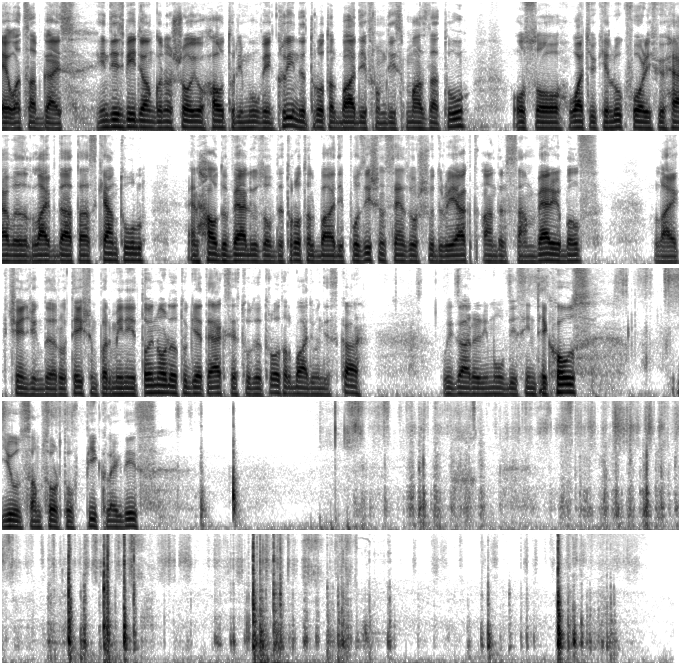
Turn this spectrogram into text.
Hey, what's up guys? In this video I'm gonna show you how to remove and clean the throttle body from this Mazda 2. Also what you can look for if you have a live data scan tool and how the values of the throttle body position sensor should react under some variables like changing the rotation per minute. So in order to get access to the throttle body in this car, we gotta remove this intake hose, use some sort of pick like this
